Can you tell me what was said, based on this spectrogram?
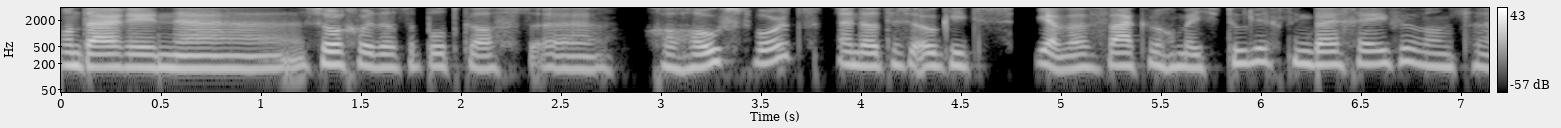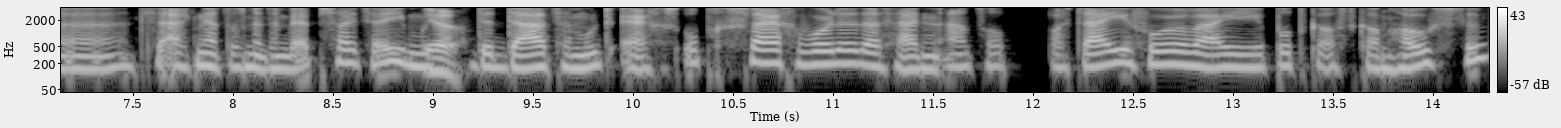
Want daarin eh, zorgen we dat de podcast eh, gehost wordt. En dat is ook iets ja, waar we vaak nog een beetje toelichting bij geven. Want eh, het is eigenlijk net als met een website. Hè? Je moet, Ja. De data moet ergens opgeslagen worden. Daar zijn een aantal partijen voor waar je je podcast kan hosten.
